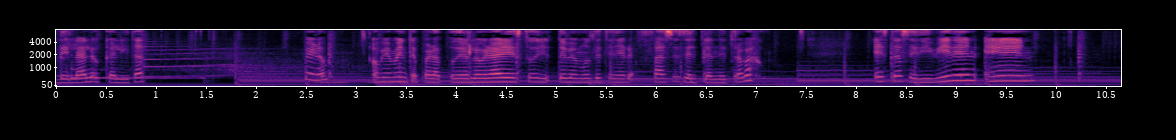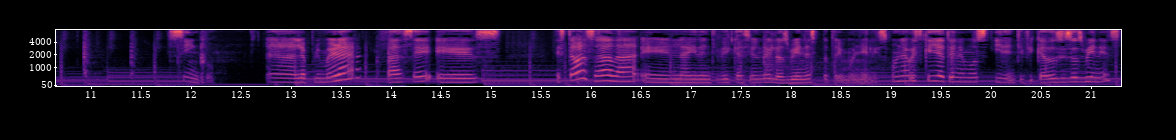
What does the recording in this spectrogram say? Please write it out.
de la localidad. Pero, obviamente, para poder lograr esto debemos de tener fases del plan de trabajo. Estas se dividen en 5 Ah, la primera fase es está basada en la identificación de los bienes patrimoniales. Una vez que ya tenemos identificados esos bienes,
